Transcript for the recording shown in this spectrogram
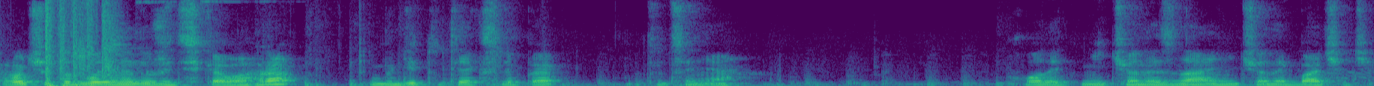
Коротше, тут буде не дуже цікава гра, бо дід тут як сліпе цуценя. Ходить, нічого не знає, нічого не бачить.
